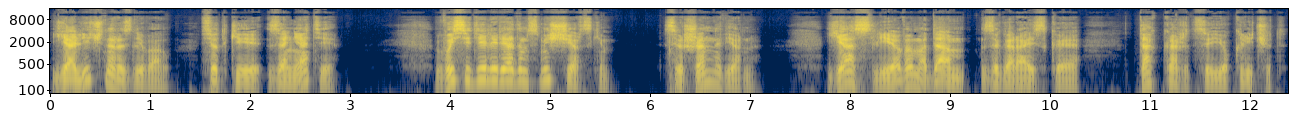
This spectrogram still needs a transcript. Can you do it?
я лично разливал, все-таки занятие. Вы сидели рядом с Мещерским. Совершенно верно. Я слева, мадам Загорайская, так, кажется, ее кличут,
